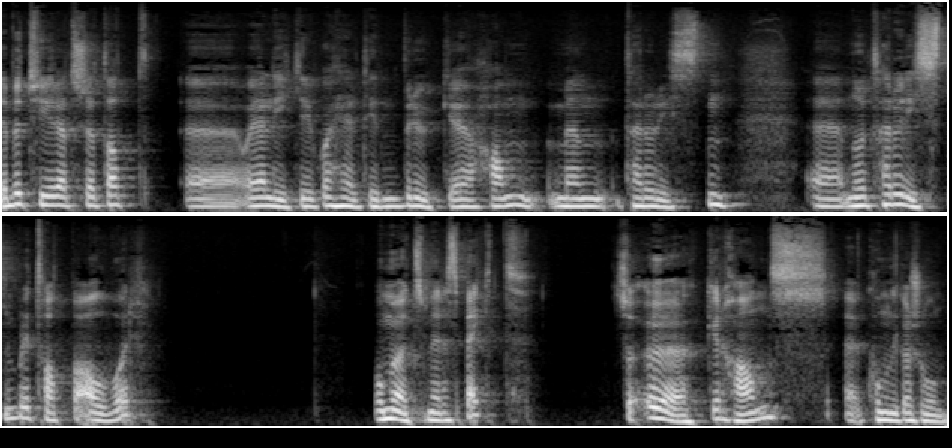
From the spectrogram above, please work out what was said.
Det betyr rett og slett at eh, Og jeg liker ikke å hele tiden bruke han, men terroristen Eh, når terroristen blir tatt på alvor og møtes med respekt, så øker hans eh, kommunikasjon.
